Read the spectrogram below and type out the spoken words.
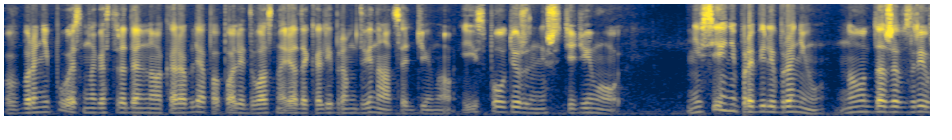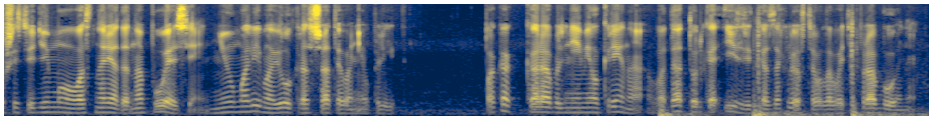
в бронепояс многострадального корабля попали два снаряда калибром 12 дюймов и из полдюжины 6-дюймовых. Не все они пробили броню, но даже взрыв 6-дюймового снаряда на поясе неумолимо вел к расшатыванию плит. Пока корабль не имел крена, вода только изредка захлестывала в эти пробоины –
